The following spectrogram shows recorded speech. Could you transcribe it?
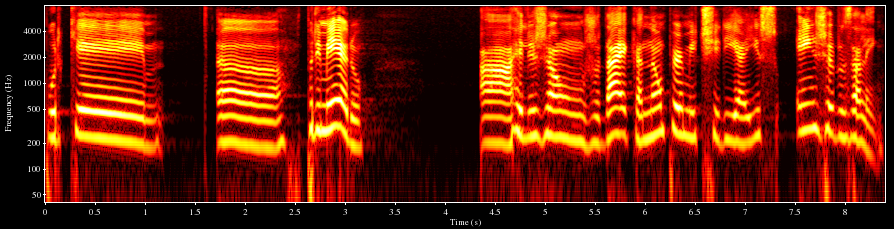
porque Uh, primeiro, a religião judaica não permitiria isso em Jerusalém.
